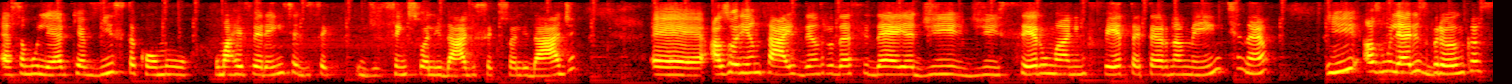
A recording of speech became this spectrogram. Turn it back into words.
essa mulher que é vista como uma referência de, se, de sensualidade e sexualidade. É, as orientais dentro dessa ideia de, de ser uma ninfeta eternamente, né? E as mulheres brancas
